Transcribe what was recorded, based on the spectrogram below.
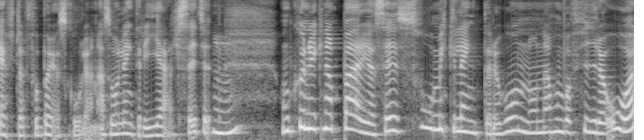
efter att få börja skolan. Alltså hon längtade ihjäl sig typ. Hon kunde ju knappt bärga sig, så mycket längtade hon. Och när hon var fyra år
